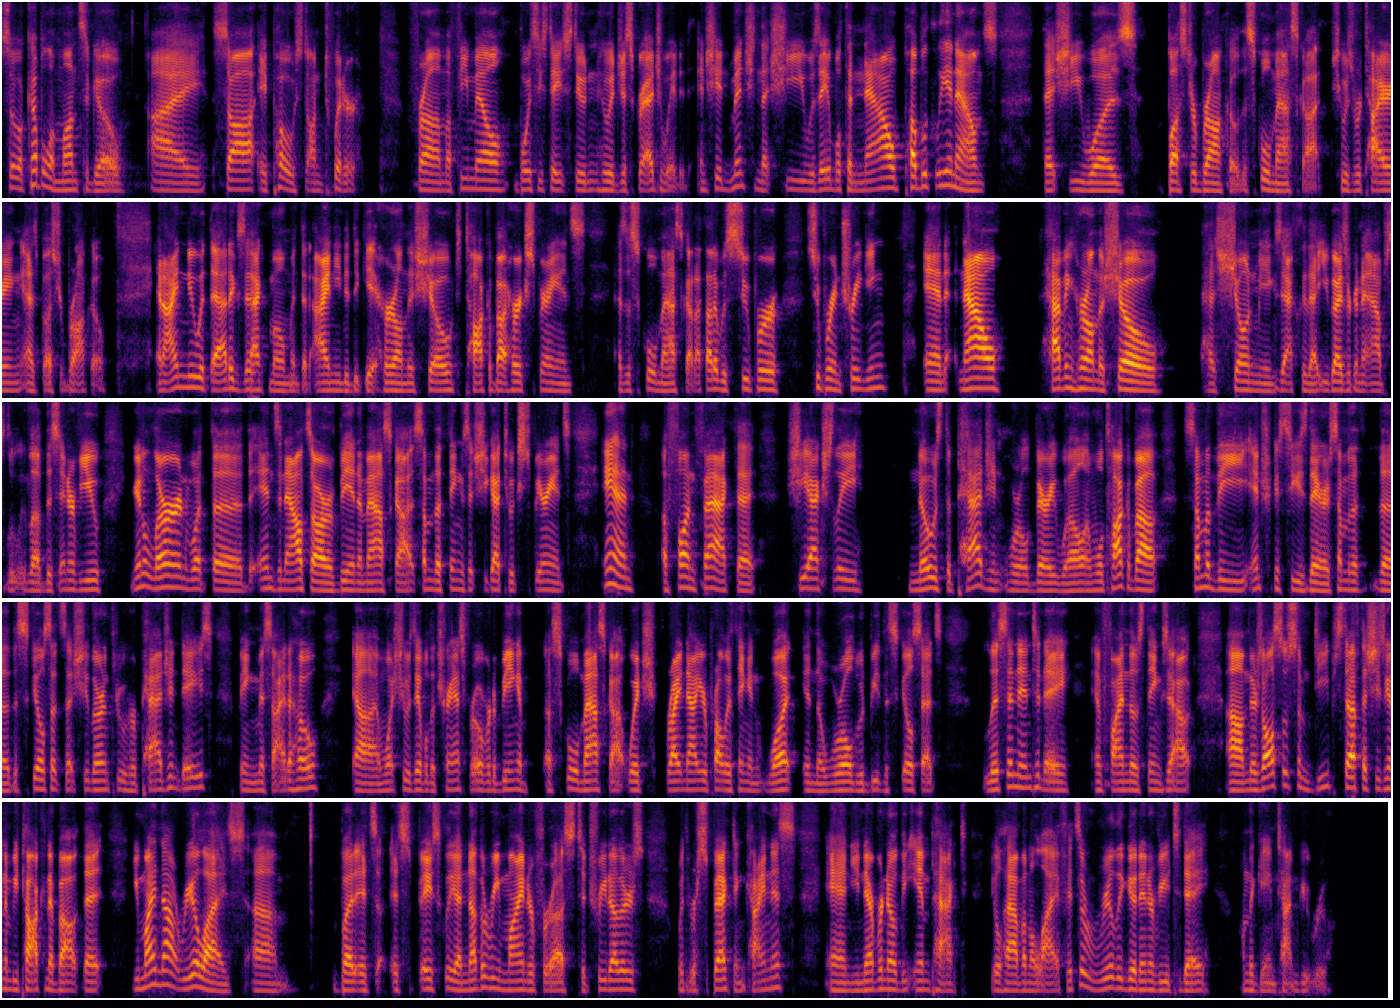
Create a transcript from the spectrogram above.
So, a couple of months ago, I saw a post on Twitter from a female Boise State student who had just graduated. And she had mentioned that she was able to now publicly announce that she was Buster Bronco, the school mascot. She was retiring as Buster Bronco. And I knew at that exact moment that I needed to get her on this show to talk about her experience as a school mascot. I thought it was super, super intriguing. And now having her on the show has shown me exactly that. You guys are going to absolutely love this interview. You're going to learn what the the ins and outs are of being a mascot, some of the things that she got to experience, and a fun fact that she actually knows the pageant world very well and we'll talk about some of the intricacies there some of the the, the skill sets that she learned through her pageant days being miss idaho uh, and what she was able to transfer over to being a, a school mascot which right now you're probably thinking what in the world would be the skill sets listen in today and find those things out. Um, there's also some deep stuff that she's going to be talking about that you might not realize. Um, but it's it's basically another reminder for us to treat others with respect and kindness, and you never know the impact you'll have on a life. It's a really good interview today on the Game Time Guru.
